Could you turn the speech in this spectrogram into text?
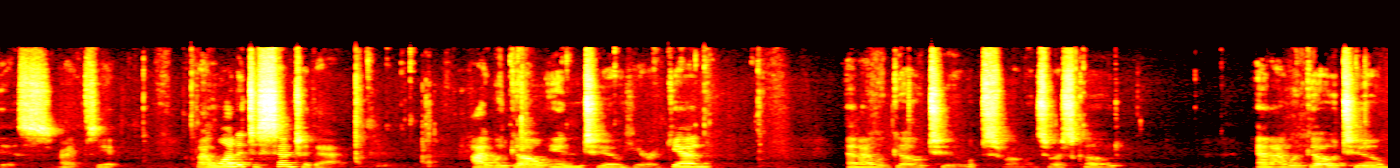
this, right? See it? If I wanted to center that, I would go into here again, and I would go to, whoops, wrong one, source code, and I would go to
